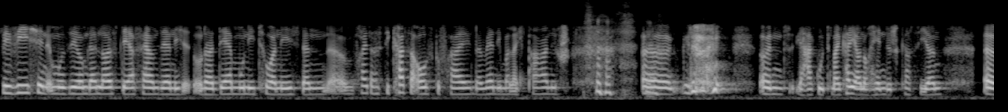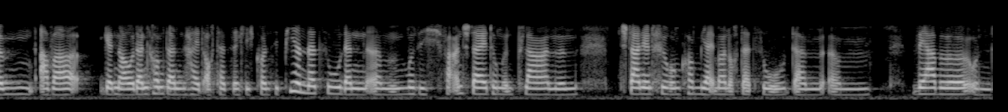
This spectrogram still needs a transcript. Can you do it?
Wehwehchen im Museum, dann läuft der Fernseher nicht oder der Monitor nicht, dann ähm, Freitag ist die Kasse ausgefallen, dann werden die mal leicht panisch. äh, genau. Und ja gut, man kann ja auch noch händisch kassieren. Ähm, aber Genau, dann kommt dann halt auch tatsächlich Konzipieren dazu, dann ähm, muss ich Veranstaltungen planen, Stadionführungen kommen ja immer noch dazu, dann ähm, Werbe- und,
